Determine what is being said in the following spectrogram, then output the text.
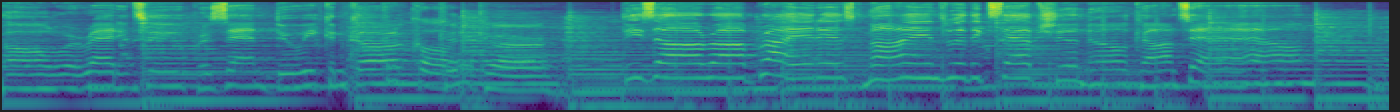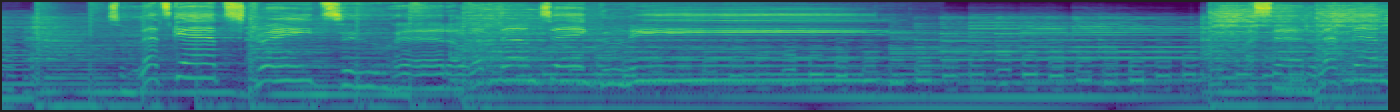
call. We're ready to present. Do we concur? Concur. These are our brightest minds with exceptional content. So let's get straight to it. I'll let them take the lead. I said, let them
